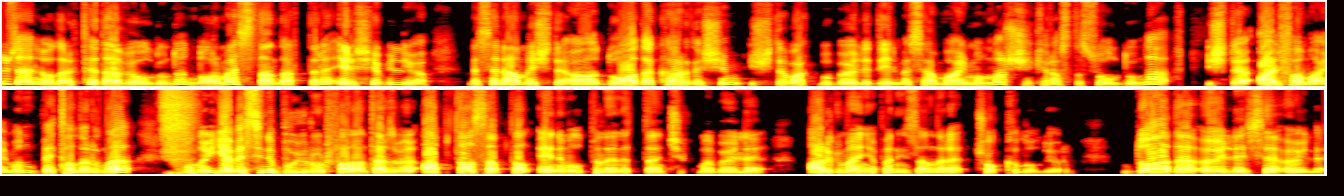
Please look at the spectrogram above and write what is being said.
düzenli olarak tedavi olduğunda normal standartlara erişebiliyor. Mesela ama işte Aa, doğada kardeşim işte bak bu böyle değil. Mesela maymunlar şeker hastası olduğunda işte alfa maymun betalarına bunu yemesini buyurur falan tarzı böyle aptal saptal Animal Planet'ten çıkma böyle argüman yapan insanlara çok kıl oluyorum. Doğada öyleyse öyle.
